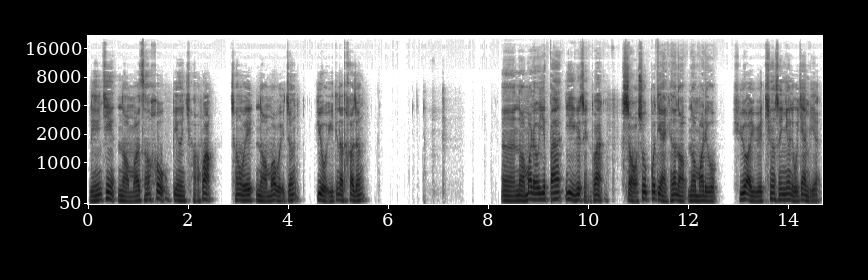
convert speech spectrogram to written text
临近脑膜增厚并强化，称为脑膜伪征，具有一定的特征。嗯，脑膜瘤一般易于诊断，少数不典型的脑脑膜瘤需要与听神经瘤鉴别。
